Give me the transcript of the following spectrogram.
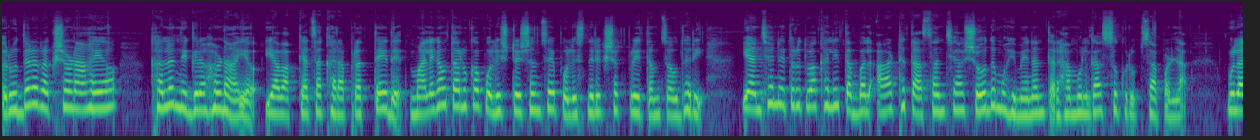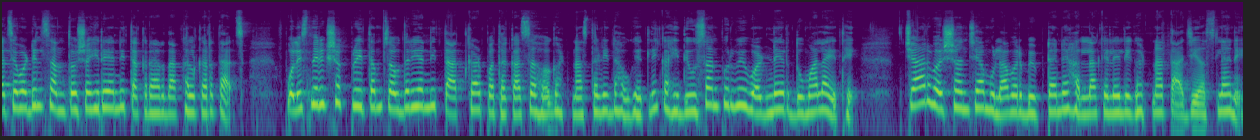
रुद्ररक्षणाय खलनिग्रहणाय या वाक्याचा खरा प्रत्यय देत मालेगाव तालुका पोलीस स्टेशनचे पोलीस निरीक्षक प्रीतम चौधरी यांच्या नेतृत्वाखाली तब्बल आठ तासांच्या शोध मोहिमेनंतर हा मुलगा सुखरूप सापडला. मुलाचे वडील संतोष अहिरे यांनी तक्रार दाखल करताच पोलीस निरीक्षक प्रीतम चौधरी यांनी तात्काळ पथकासह घटनास्थळी धाव घेतली. काही दिवसांपूर्वी वडनेर दुमाला येथे चार वर्षांच्या मुलावर बिबट्याने हल्ला केलेली घटना ताजी असल्याने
